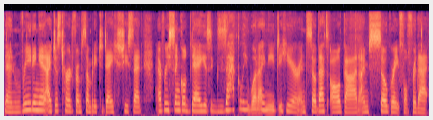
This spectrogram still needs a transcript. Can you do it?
been reading it. I just heard from somebody today. She said, Every single day is exactly what I need to hear. And so that's all God. I'm so grateful for that.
